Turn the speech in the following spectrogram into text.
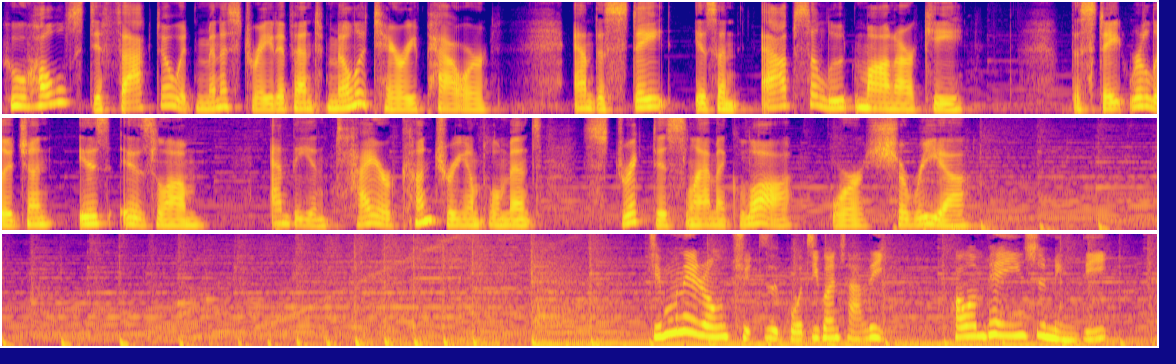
who holds de facto administrative and military power, and the state is an absolute monarchy. The state religion is Islam, and the entire country implements strict Islamic law or Sharia.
